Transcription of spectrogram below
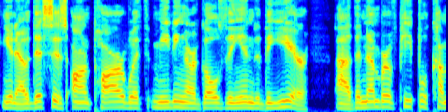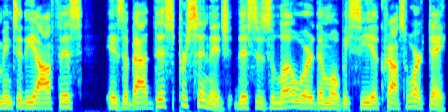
You know, this is on par with meeting our goals at the end of the year. Uh, the number of people coming to the office is about this percentage. This is lower than what we see across Workday.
